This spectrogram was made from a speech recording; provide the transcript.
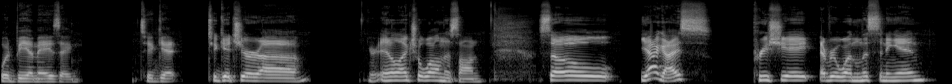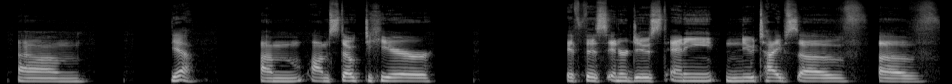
would be amazing to get to get your uh your intellectual wellness on. So, yeah, guys, appreciate everyone listening in. Um yeah. I'm I'm stoked to hear if this introduced any new types of of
